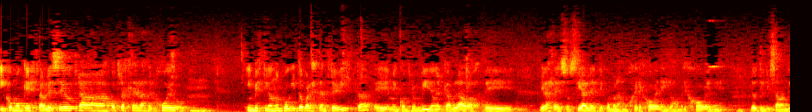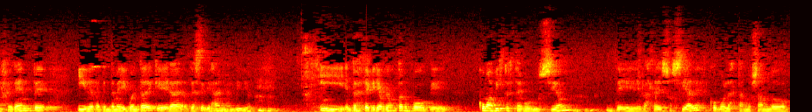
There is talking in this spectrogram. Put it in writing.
y como que establece otras otras reglas del juego. Investigando un poquito para esta entrevista, me encontré un vídeo en el que hablabas de de las redes sociales, de cómo las mujeres jóvenes y los hombres jóvenes lo utilizaban diferente y de repente me di cuenta de que era de hace 10 años el vídeo. Y entonces te quería preguntar un poco que, cómo has visto esta evolución de las redes sociales, cómo la están usando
